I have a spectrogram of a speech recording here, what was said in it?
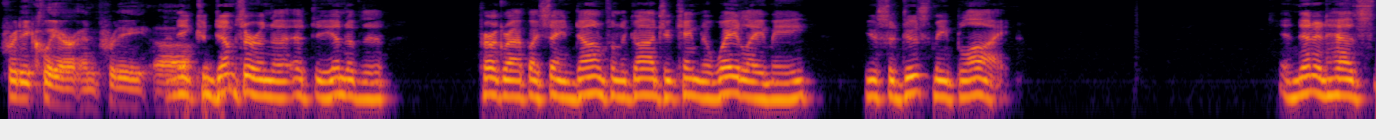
pretty clear and pretty uh, And he condemns her in the at the end of the paragraph by saying, "Down from the gods you came to waylay me, you seduced me blind." And then it has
